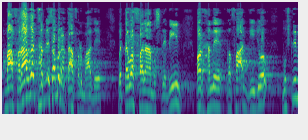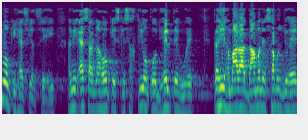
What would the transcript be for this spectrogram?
با فراغت ہمیں صبر عطا فرما دے۔ وہ توفنا مسلمین، اور ہمیں وفات دیجو مسلموں کی حیثیت سے ہی۔ یعنی ایسا نہ ہو کہ اس کی سختیوں کو جھیلتے ہوئے کہیں ہمارا دامن صبر جو ہے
